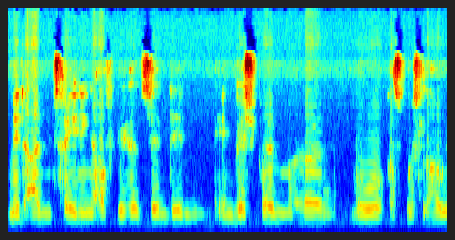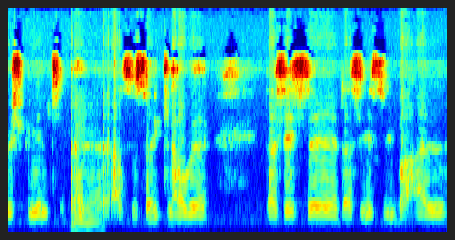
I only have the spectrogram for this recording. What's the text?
mit allem Training aufgehört sind in, in Veszprem, äh, wo Rasmus Lauge spielt. Mhm. Äh, also so, ich glaube, das ist, äh, das ist überall,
